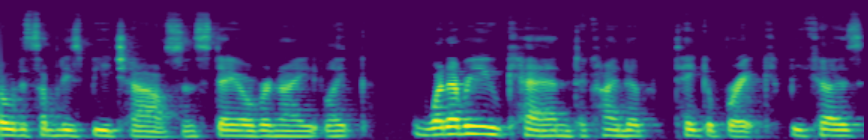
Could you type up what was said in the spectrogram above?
go to somebody's beach house and stay overnight. Like whatever you can to kind of take a break because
